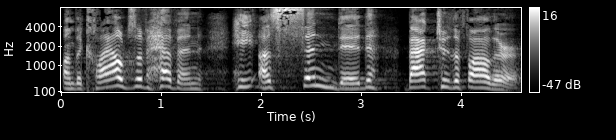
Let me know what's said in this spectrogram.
On the clouds of heaven, he ascended back to the Father.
